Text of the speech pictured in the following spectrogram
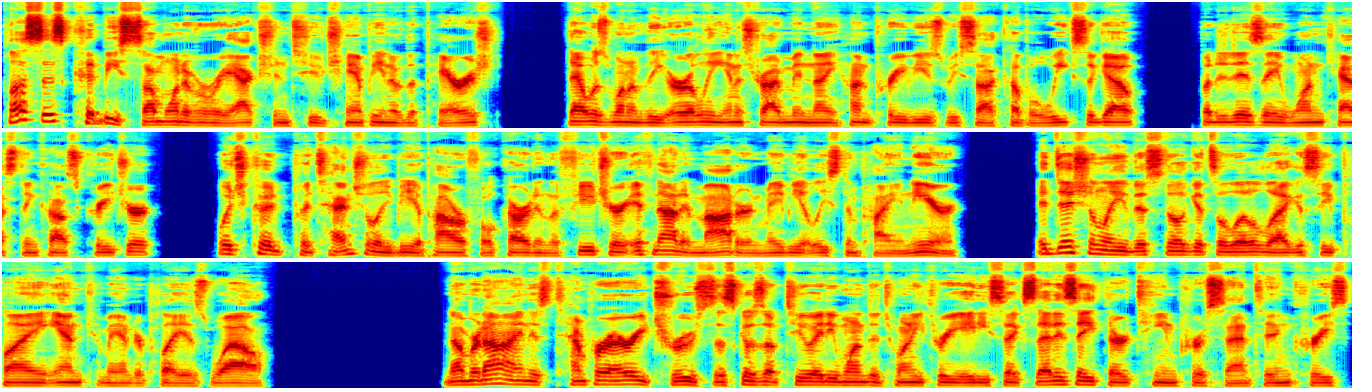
Plus, this could be somewhat of a reaction to Champion of the Perished. That was one of the early Innistrad Midnight Hunt previews we saw a couple weeks ago, but it is a one casting cost creature, which could potentially be a powerful card in the future, if not in Modern, maybe at least in Pioneer. Additionally, this still gets a little legacy play and commander play as well. Number 9 is Temporary Truce. This goes up 281 to 2386. That is a 13% increase.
